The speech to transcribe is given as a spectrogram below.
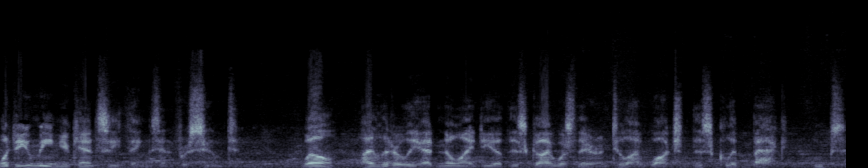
What do you mean you can't see things in fursuit? Well, I literally had no idea this guy was there until I watched this clip back. Oops.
